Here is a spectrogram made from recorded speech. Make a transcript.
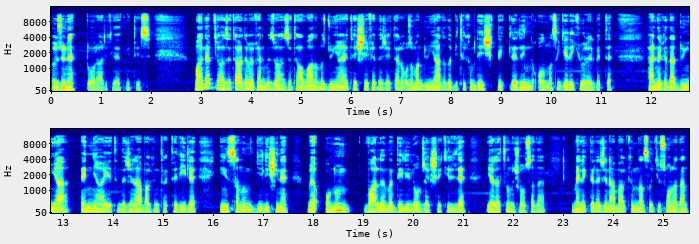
özüne doğru hareket etmekteyiz. Madem ki Hz. Adem Efendimiz ve Hz. Havva Anamız dünyaya teşrif edecekler o zaman dünyada da bir takım değişikliklerin olması gerekiyor elbette. Her ne kadar dünya en nihayetinde Cenab-ı Hakk'ın takdiriyle insanın gelişine ve onun varlığına delil olacak şekilde yaratılmış olsa da meleklere Cenab-ı Hakk'ın nasıl ki sonradan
